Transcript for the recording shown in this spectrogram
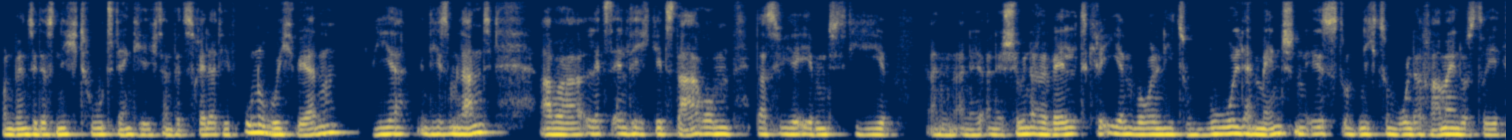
Und wenn sie das nicht tut, denke ich, dann wird es relativ unruhig werden hier in diesem Land. Aber letztendlich geht es darum, dass wir eben die, ein, eine, eine schönere Welt kreieren wollen, die zum Wohl der Menschen ist und nicht zum Wohl der Pharmaindustrie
